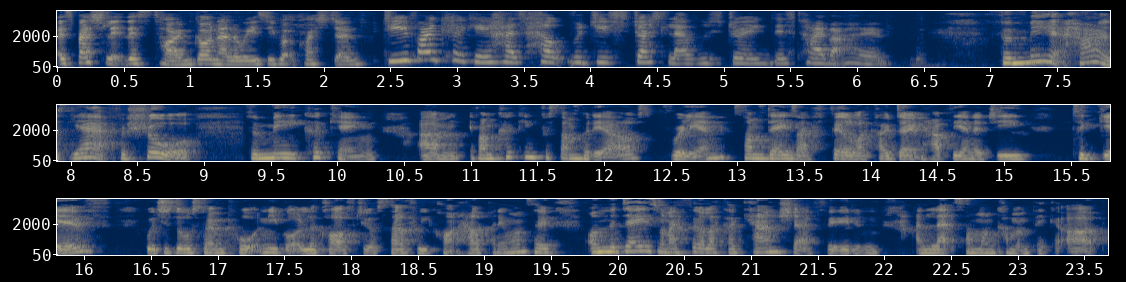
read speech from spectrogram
Especially at this time. Go on, Eloise, you've got a question. Do you find cooking has helped reduce stress levels during this time at home? For me, it has, yeah, for sure. For me, cooking, um, if I'm cooking for somebody else, brilliant. Some days I feel like I don't have the energy to give which is also important. You've got to look after yourself We can't help anyone. So on the days when I feel like I can share food and, and let someone come and pick it up,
